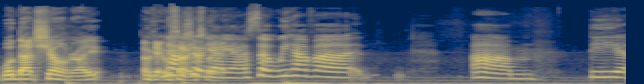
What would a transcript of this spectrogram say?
Well, that's shown, right? Okay. no, sorry, sure, explain yeah, yeah. So we have uh um the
